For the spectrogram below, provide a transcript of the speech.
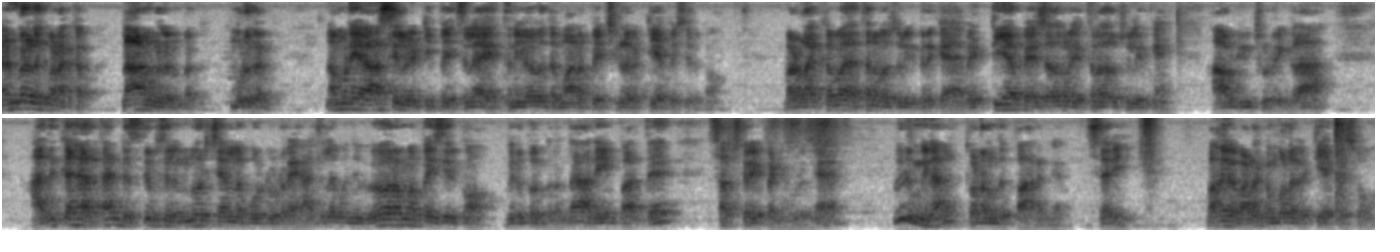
நண்பர்களுக்கு வணக்கம். நான் உங்கள் நண்பர் முருகன். நம்முடைய அரசியல் வெட்டி பேச்சில் எத்தனையோ விதமான பேச்சுகளை வெட்டியாக பேசியிருக்கோம். வழக்கமாக எத்தனை பேர் சொல்லிட்டு இருக்கேன். வெட்டியாக பேசாதவங்க எத்தனை தான் சொல்லியிருக்கேன் அப்படின்னு சொல்கிறீங்களா அதுக்காகத்தான் டிஸ்கிரிப்ஷன் இன்னொரு சேனலில் போட்டு விடுறேன். அதில் கொஞ்சம் விவரமாக பேசியிருக்கோம். விருப்பம் இருந்தால் அதையும் பார்த்து சப்ஸ்கிரைப் பண்ணி விடுங்க. விரும்பினால் தொடர்ந்து பாருங்கள் சரி. வாங்க வழக்கம் போல வெட்டியா பேசுவோம்.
